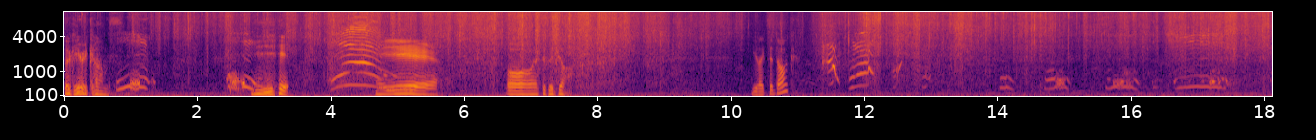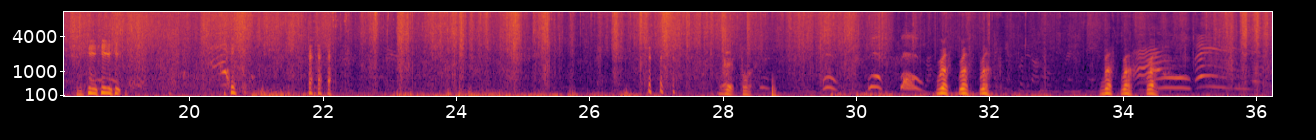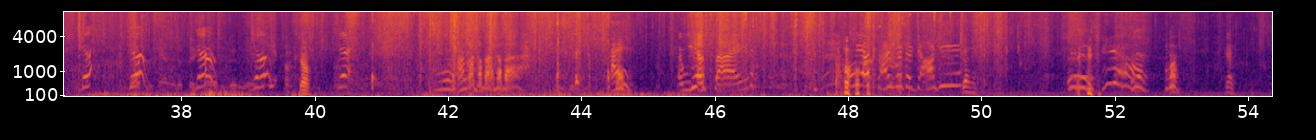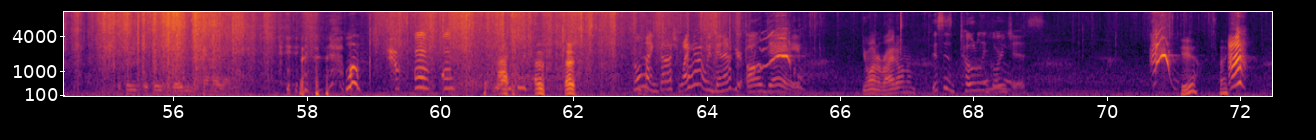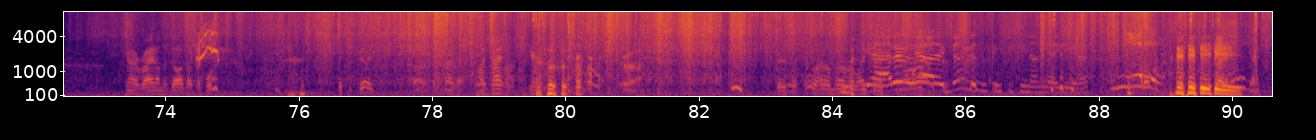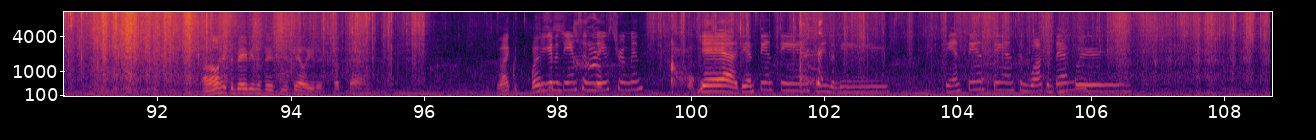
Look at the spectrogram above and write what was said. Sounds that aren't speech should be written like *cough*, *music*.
Look, here he comes. Yeah. Yeah. Oh, that's a good dog. You like the dog? *laughs* Good boy. Ruff, ruff, ruff. Ruff, ruff, ruff. Go. Are we outside? *laughs* Are we outside with a doggy? Got it. Yeah. Got it. Let's leave, let's leave the baby in the car alone. Woof. Oh, oh. Oh my gosh, why haven't we been out here all day? You want to ride on them? This is totally gorgeous. Yeah. Thanks. Ah! You want to ride on the dog like a horse? *laughs* Bet you could. Oh, try that. You want to try it? Here. *laughs* There's like, oh, I don't know I like yeah, I this. don't know. Yeah, Gunnar doesn't seem too keen on the idea. *laughs* Thanks. I don't hit the baby in the face with your tail either. That's bad. You like it? What is You gonna this? dance in the leaves, Truman? Yeah, dance, dance, dance in the leaves. Dance, dance, dance, and walking backwards.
